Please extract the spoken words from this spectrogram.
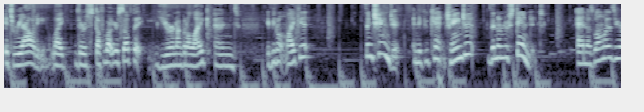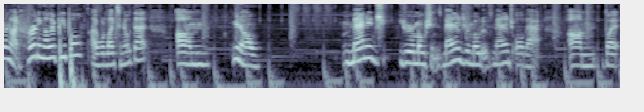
it's reality. Like, there's stuff about yourself that you're not gonna like. And if you don't like it, then change it. And if you can't change it, then understand it. And as long as you're not hurting other people, I would like to note that, um, you know, manage your emotions, manage your motives, manage all that. Um, but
